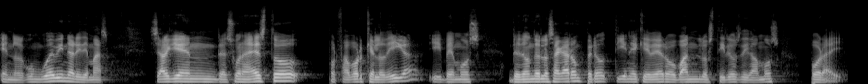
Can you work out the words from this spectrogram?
en algún webinar y demás. Si a alguien le suena esto, por favor que lo diga y vemos de dónde lo sacaron, pero tiene que ver o van los tiros, digamos, por ahí.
